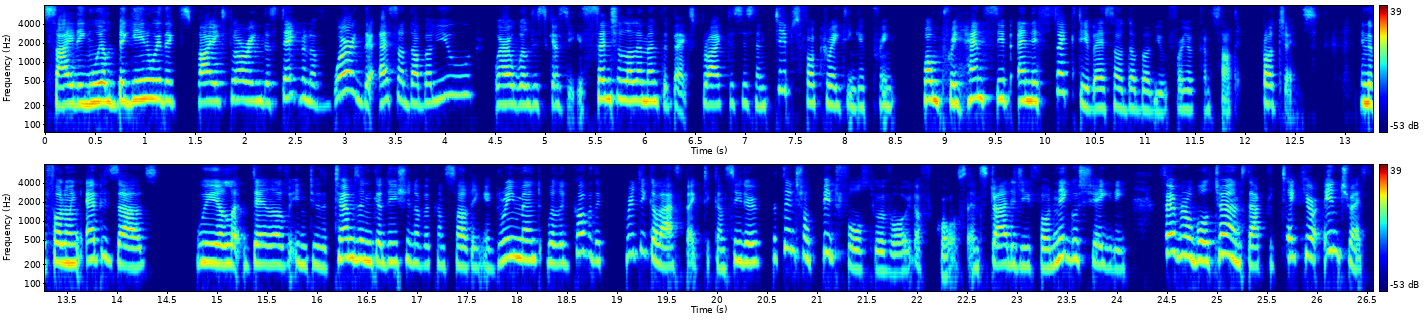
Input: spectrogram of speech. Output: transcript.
exciting. We'll begin with ex- by exploring the statement of work, the SOW, where we'll discuss the essential elements, the best practices, and tips for creating a pre- comprehensive and effective SOW for your consulting projects. In the following episodes, We'll delve into the terms and conditions of a consulting agreement. We'll uncover the critical aspect to consider, potential pitfalls to avoid, of course, and strategy for negotiating favorable terms that protect your interests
